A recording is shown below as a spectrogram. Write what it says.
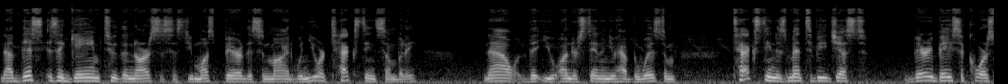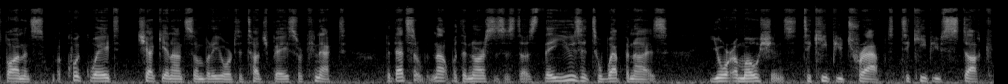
Now, this is a game to the narcissist. You must bear this in mind. When you are texting somebody, now that you understand and you have the wisdom, texting is meant to be just very basic correspondence, a quick way to check in on somebody or to touch base or connect. But that's not what the narcissist does. They use it to weaponize your emotions, to keep you trapped, to keep you stuck,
